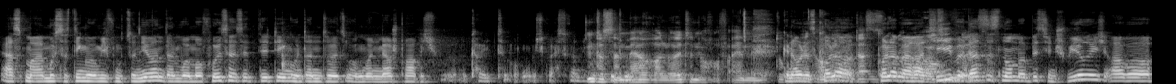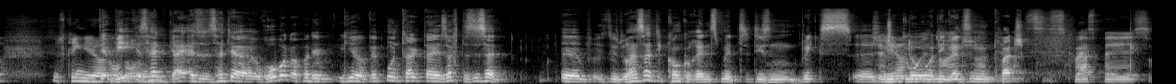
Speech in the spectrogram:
Erstmal muss das Ding irgendwie funktionieren, dann wollen wir Full-Size-Editing und dann soll es irgendwann Mehrsprachigkeit, irgendwie, ich weiß gar nicht. Und das sind mehrere Leute noch auf einem Dokument. Genau, das, Kolla Das- Kollaborative, das ist nochmal ein bisschen schwierig, aber das kriegen die ja Der Weg ist halt geil. Also, das hat ja Robert auch bei dem hier Webmontag da gesagt. Das ist halt. Äh, du hast halt die Konkurrenz mit diesen Wix, äh, Jimdo und den ganzen Quatsch. Ja, Squarespace, äh,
